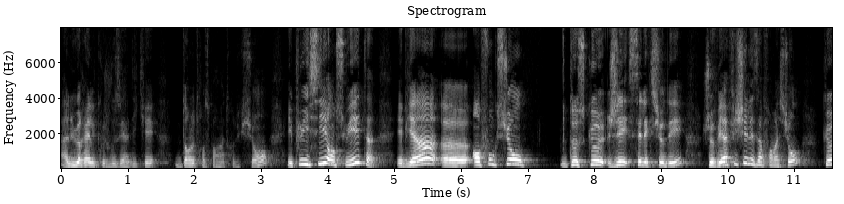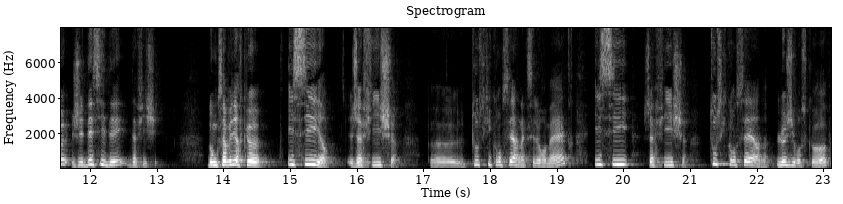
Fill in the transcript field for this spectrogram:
à l'URL que je vous ai indiqué dans le transparent introduction. Et puis ici ensuite, eh bien, euh, en fonction de ce que j'ai sélectionné, je vais afficher les informations que j'ai décidé d'afficher. Donc ça veut dire que ici j'affiche euh, tout ce qui concerne l'accéléromètre. Ici, j'affiche tout ce qui concerne le gyroscope.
